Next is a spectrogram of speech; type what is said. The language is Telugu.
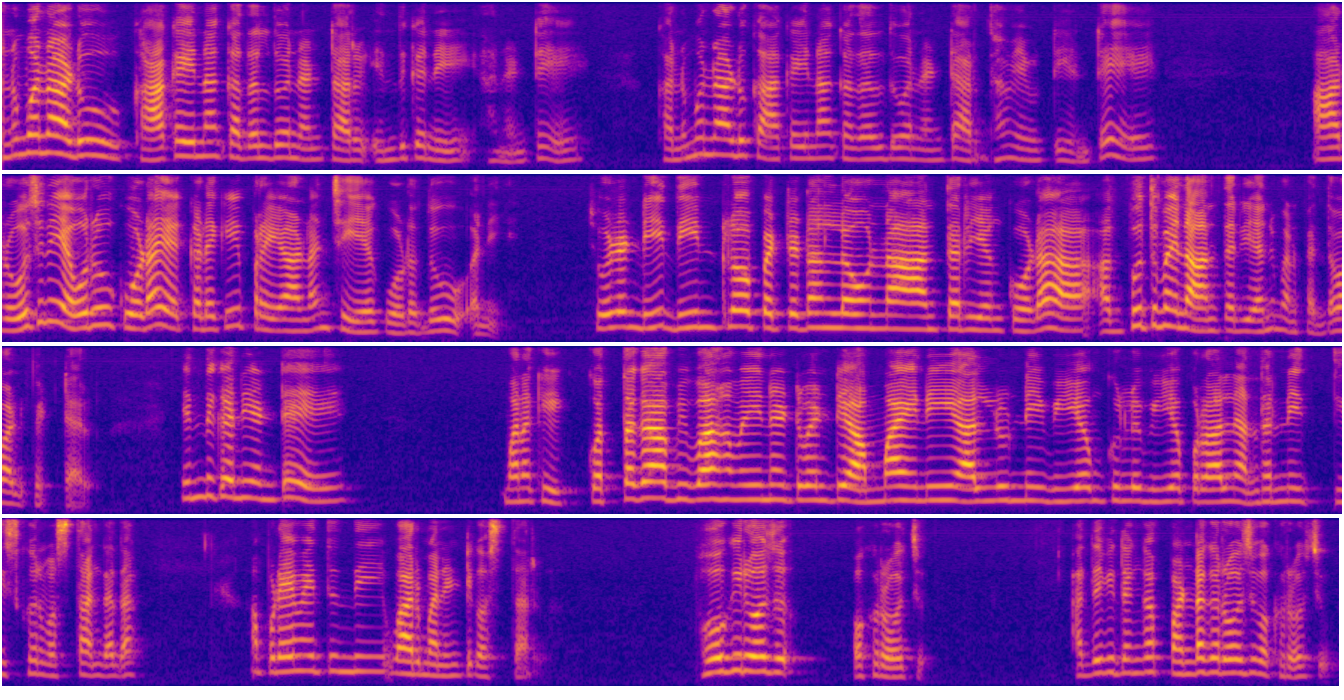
కనుమనాడు కాకైనా కదలదు అని అంటారు. ఎందుకని? అని అంటే కనుమనాడు కాకైనా కదలదు అని అంటే అర్థం ఏమిటి అంటే ఆ రోజున ఎవరూ కూడా ఎక్కడికి ప్రయాణం చేయకూడదు అని. చూడండి దీంట్లో పెట్టడంలో ఉన్న ఆంతర్యం కూడా అద్భుతమైన ఆంతర్యాన్ని మన పెద్దవాళ్ళు పెట్టారు. ఎందుకని అంటే మనకి కొత్తగా వివాహమైనటువంటి అమ్మాయిని అల్లుడిని వియ్యంకులు వియ్యపురాలని అందరినీ తీసుకొని వస్తాం కదా. అప్పుడు ఏమవుతుంది వారు మన ఇంటికి వస్తారు భోగి రోజు ఒకరోజు అదేవిధంగా పండగ రోజు ఒకరోజు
